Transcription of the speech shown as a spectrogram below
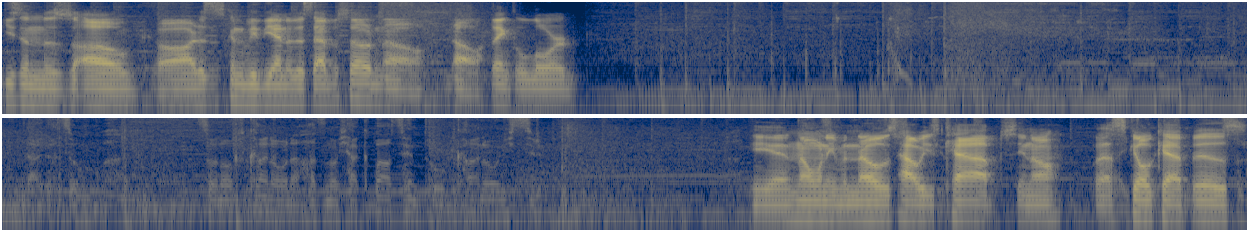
He's in this. Oh god, is this gonna be the end of this episode? No, no. Thank the Lord. Yeah, no one even knows how he's capped, you know, that skill cap is.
